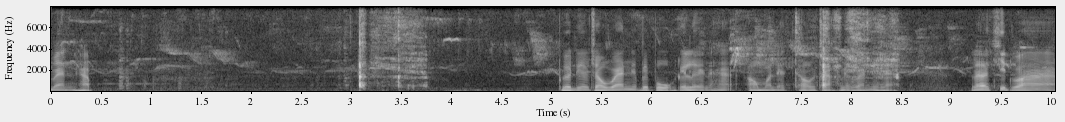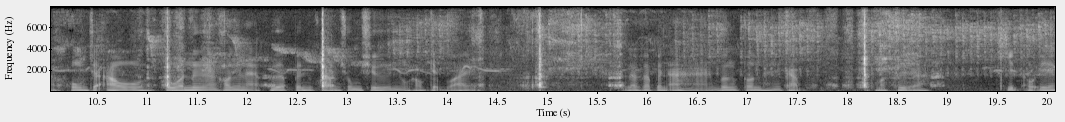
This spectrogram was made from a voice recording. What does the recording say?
แว่นๆครับ เพื่อที่เราจะแว่นเนี่ยไปปลูกได้เลยนะฮะเอาเมล็ดเขาจากในแว่นนี่แหละ แล้วคิดว่าคงจะเอาตัวเนื้อเขานี่แหละ เพื่อเป็นความชุ่มชื้นของเขาเก็บไว้ แล้วก็เป็นอาหารเบื้องต้นให้กับ มะเขือ คิดเอาเอง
